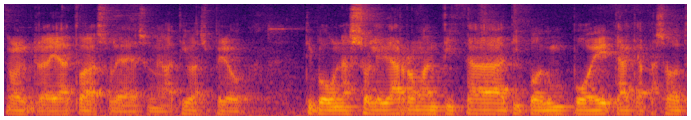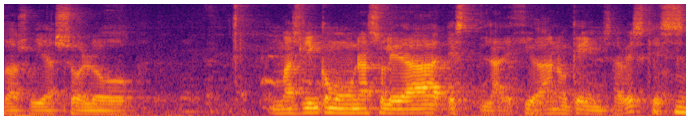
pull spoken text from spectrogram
bueno, en realidad todas las soledades son negativas, pero tipo una soledad romantizada, tipo de un poeta que ha pasado toda su vida solo. Más bien como una soledad, es la de Ciudadano Kane, ¿sabes? Que es,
